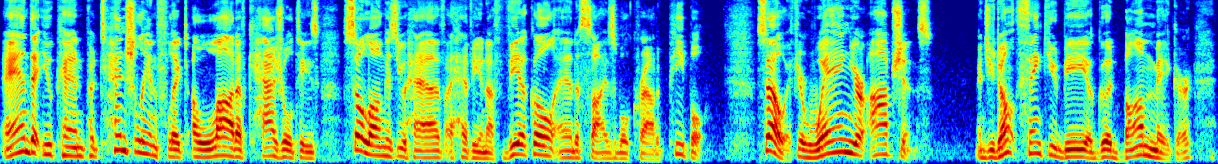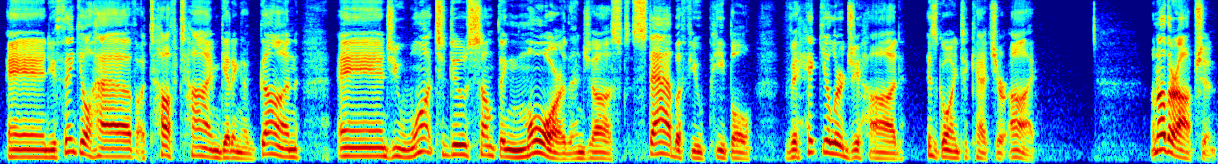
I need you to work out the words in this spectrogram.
and that you can potentially inflict a lot of casualties so long as you have a heavy enough vehicle and a sizable crowd of people. So if you're weighing your options and you don't think you'd be a good bomb maker and you think you'll have a tough time getting a gun and you want to do something more than just stab a few people, vehicular jihad is going to catch your eye. Another option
